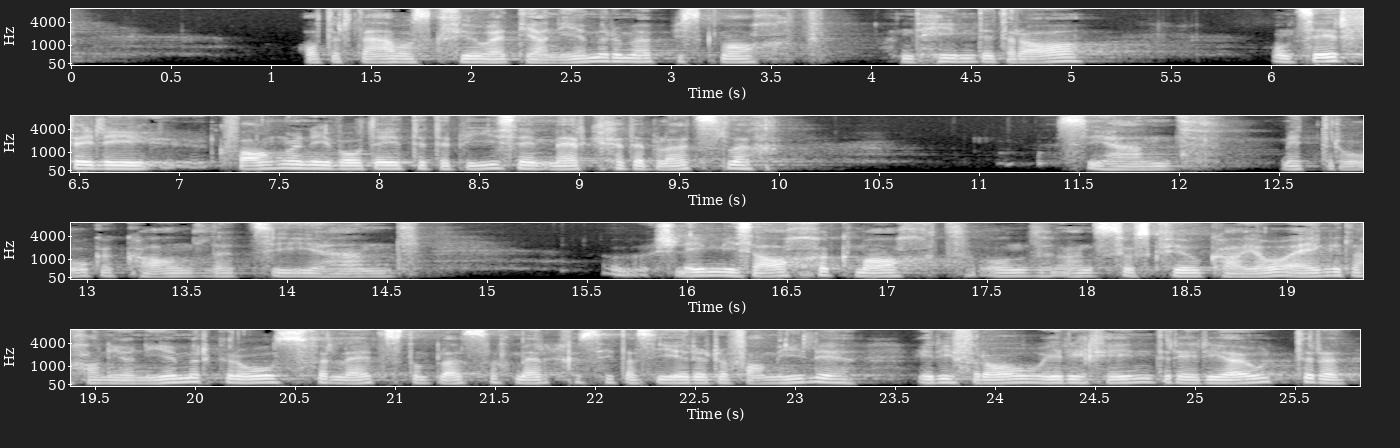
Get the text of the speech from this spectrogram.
Oder der, der das Gefühl hat, ja niemandem etwas gemacht. Und hinten dran. Und sehr viele Gefangene, die dort dabei sind, merken dann plötzlich, sie haben mit Drogen gehandelt, sie haben schlimme Sachen gemacht und haben so das Gefühl gehabt, ja, eigentlich habe ich ja niemand gross verletzt und plötzlich merken sie, dass ihre Familie, ihre Frau, ihre Kinder, ihre Eltern,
